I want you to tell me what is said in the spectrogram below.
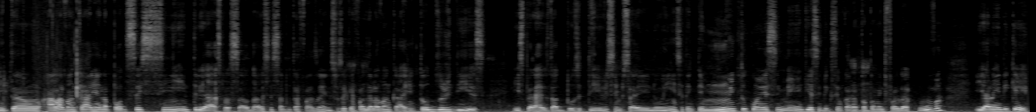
Então, a alavancagem ela pode ser sim, entre aspas, saudável, você sabe o que está fazendo. Se você quer fazer alavancagem todos os dias e esperar resultado positivo e sempre sair no IN, você tem que ter muito conhecimento e assim, tem que ser um cara totalmente fora da curva. E além de que,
